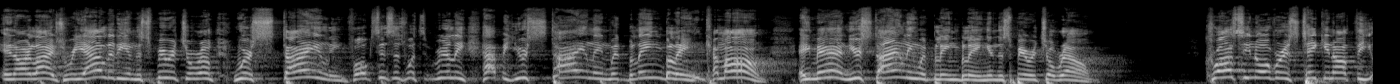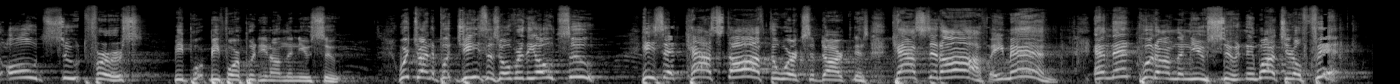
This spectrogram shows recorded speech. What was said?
in our lives. Reality in the spiritual realm. We're styling, folks. This is what's really happening. You're styling with bling bling. Come on. Amen. You're styling with bling bling in the spiritual realm. Crossing over is taking off the old suit first before putting on the new suit. We're trying to put Jesus over the old suit. He said, cast off the works of darkness. Cast it off. Amen. And then put on the new suit and watch, it'll fit.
